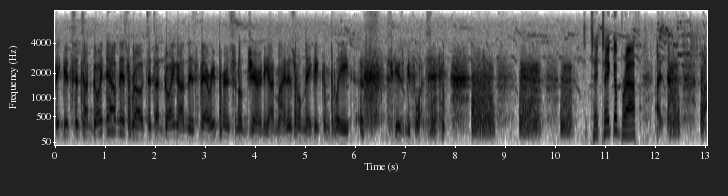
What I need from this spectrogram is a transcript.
figured since I'm going down this road, since I'm going on this very personal journey, I might as well make it complete. Excuse me for one second. T- take a breath. I, well,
